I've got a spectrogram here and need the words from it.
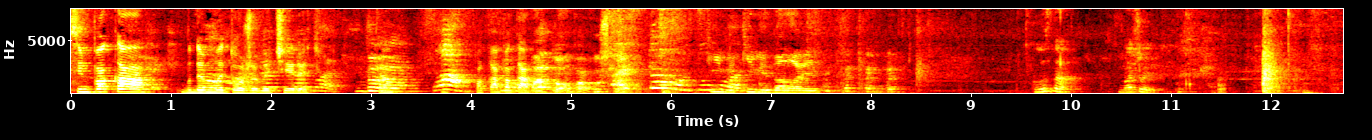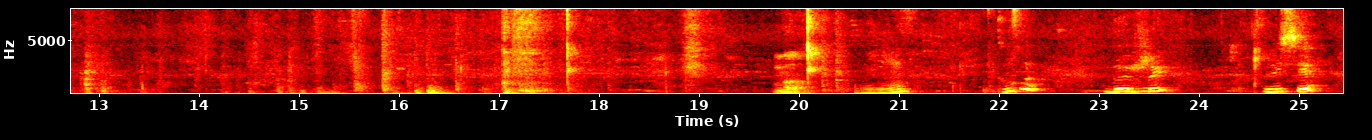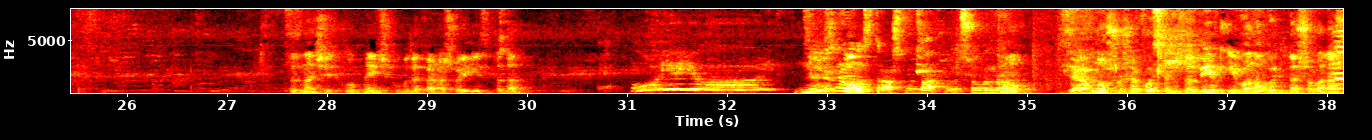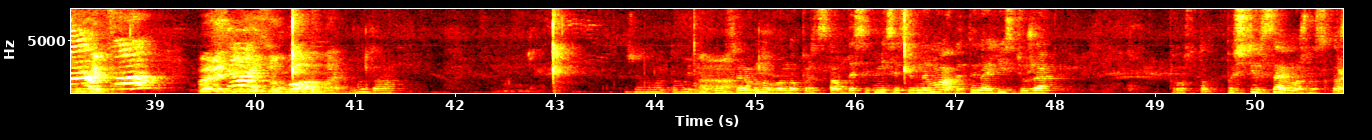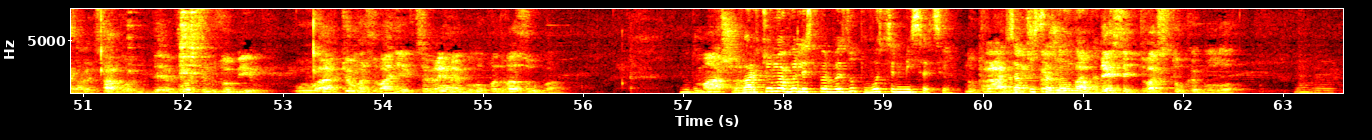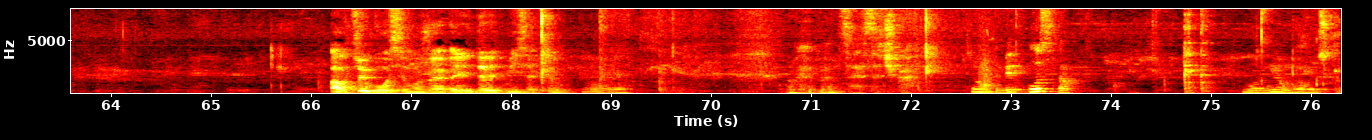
Всім пока. Будемо ми теж вечеряти. Мам, Пока-пока. Потом покушай. Ківі, ківі дала їй. Вкусно? Машуль? На. М. Вкусно? Держи. Лише. Це значить клубничку буде хорошо їсти, да? Ой-ой-ой. Мені все одно страшно, да, що вона... Ну, все одно ж уже 8 зубів, і воно видно, що вона жує передніми зубами. Ну да. Каже, воно то видно, Ага. але все одно воно представ 10 місяців нема, а дитина їсть уже просто почти все можна Так сказати. представ, 8 зубів. У Артема звання в це время було по два зуба. Ну, да. Маша. В Артема виліз перший зуб 8 місяців. Ну правильно, я ж Записано кажу, в а мене. в 10 два штуки було. А в цій 8 уже, і 9 місяців. Ох, і принцесочка. Все, тобі вкусно? Моя малышка.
